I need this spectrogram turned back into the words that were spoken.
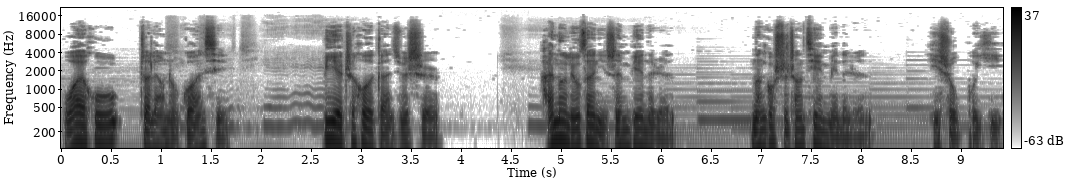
不外乎这两种关系。毕业之后的感觉是，还能留在你身边的人。能够时常见面的人，已属不易。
